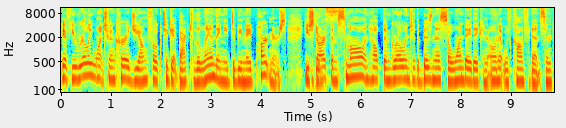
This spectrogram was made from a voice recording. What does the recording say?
if you really want to encourage young folk to get back to the land, they need to be made partners. You start yes. them small and help them grow into the business so one day they can own it with confidence. And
